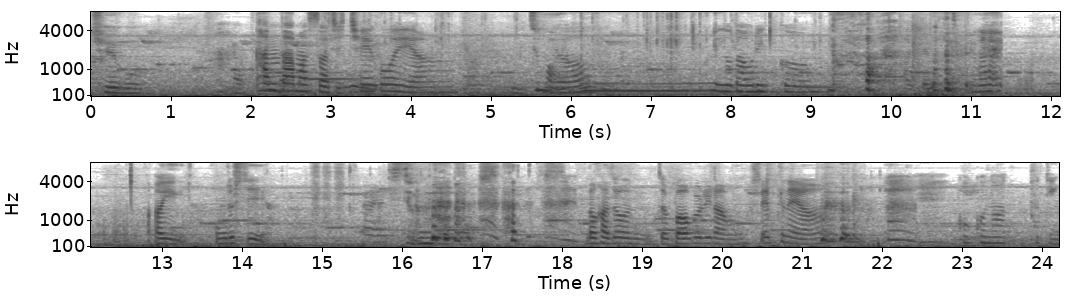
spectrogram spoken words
최고. 판다 마사지 최고예요. 미친 거 아니야? 이야, 이거 다 우리 거. 어이, 공주 씨. 진짜 공부. 너 가져온 저 버블이랑 세트네요. 코코넛 푸딩.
